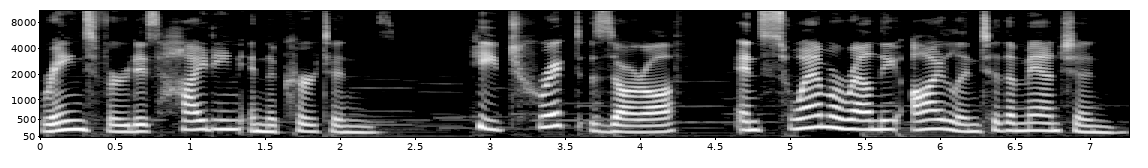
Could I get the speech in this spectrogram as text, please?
Rainsford is hiding in the curtains. He tricked Zaroff and swam around the island to the mansion.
